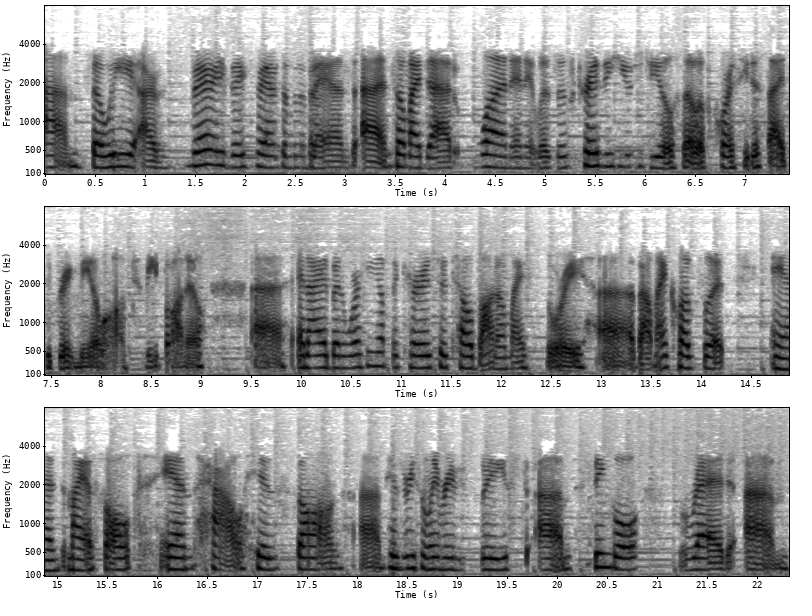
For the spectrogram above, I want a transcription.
Um, so we are very big fans of the band uh, until my dad won, and it was this crazy huge deal. So of course he decided to bring me along to meet Bono. Uh, and I had been working up the courage to tell Bono my story uh, about my clubfoot and my assault, and how his song, um, his recently released um, single, "Red," um,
